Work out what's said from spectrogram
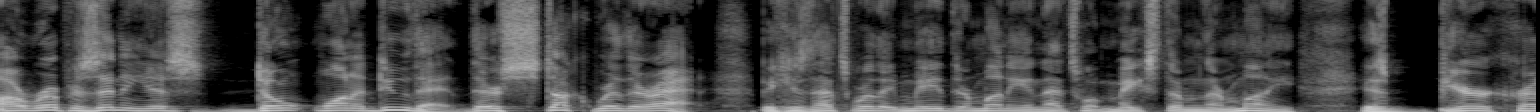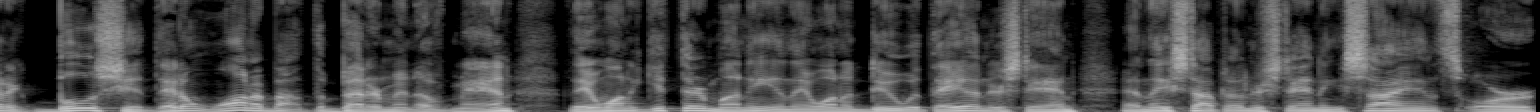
are representing us don't want to do that. They're stuck where they're at because that's where they made their money and that's what makes them their money is bureaucratic bullshit. They don't want about the betterment of man. They want to get their money and they want to do what they understand and they stopped understanding science or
